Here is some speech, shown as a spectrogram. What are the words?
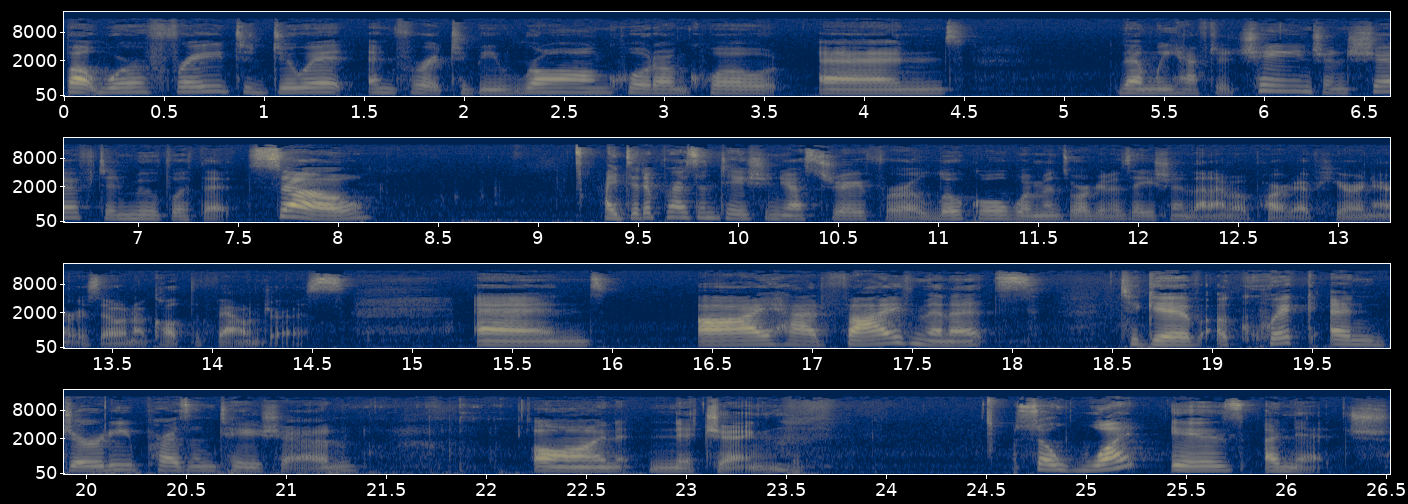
but we're afraid to do it and for it to be wrong, quote unquote, and then we have to change and shift and move with it. So, I did a presentation yesterday for a local women's organization that I'm a part of here in Arizona called The Foundress. And I had five minutes to give a quick and dirty presentation on niching. So, what is a niche?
